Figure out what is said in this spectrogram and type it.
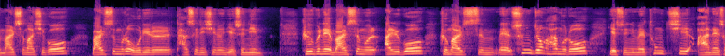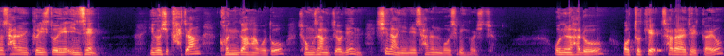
말씀하시고 말씀으로 우리를 다스리시는 예수님, 그분의 말씀을 알고 그 말씀에 순종함으로 예수님의 통치 안에서 사는 그리스도인의 인생, 이것이 가장 건강하고도 정상적인 신앙인이 사는 모습인 것이죠. 오늘 하루 어떻게 살아야 될까요?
